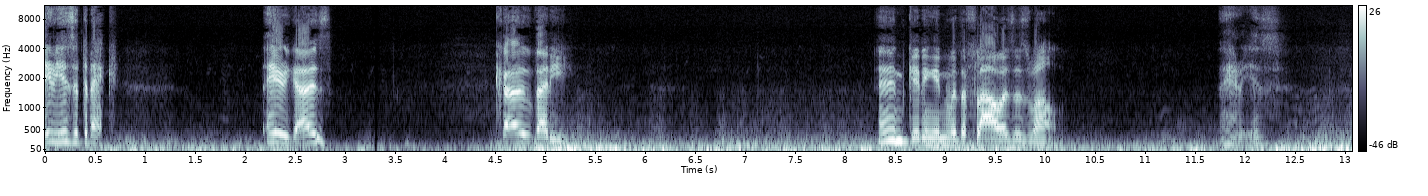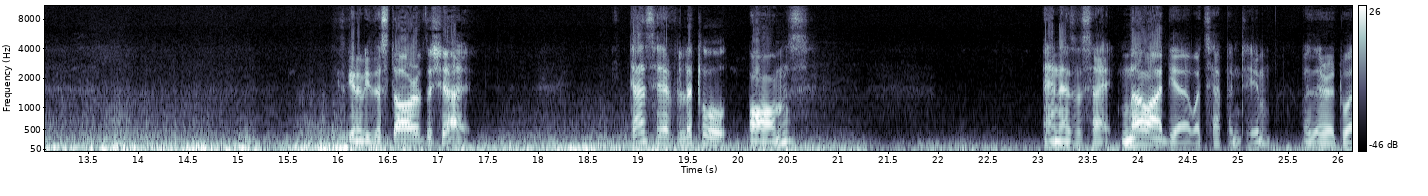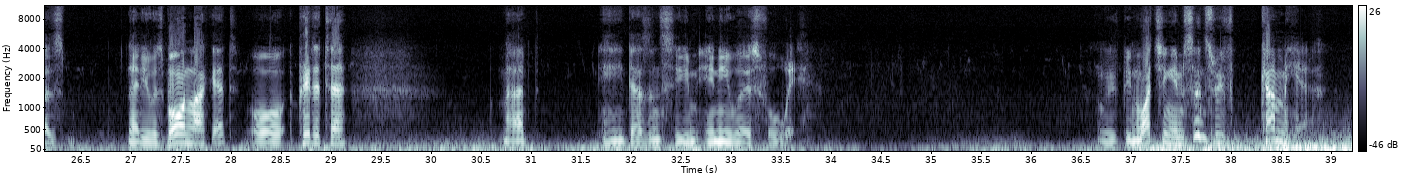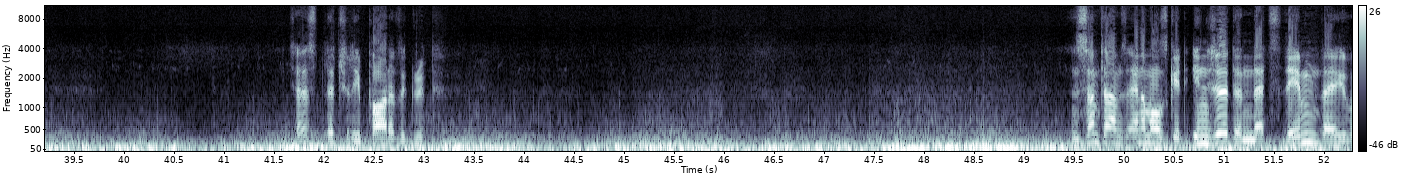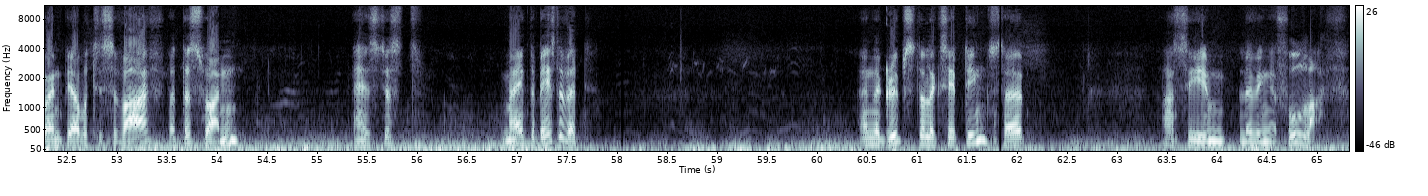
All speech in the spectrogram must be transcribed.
There he is at the back. There he goes. Go, buddy. And getting in with the flowers as well. There he is. He's going to be the star of the show. He does have little arms. And as I say, no idea what's happened to him. Whether it was that he was born like it or a predator. But he doesn't seem any worse for wear. We've been watching him since we've come here. Just literally part of the group. And sometimes animals get injured and that's them, they won't be able to survive. But this one has just made the best of it. And the group's still accepting, so I see him living a full life.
